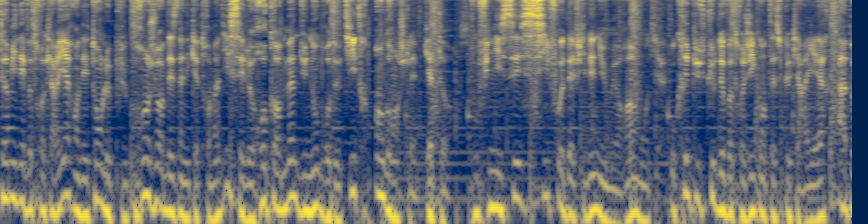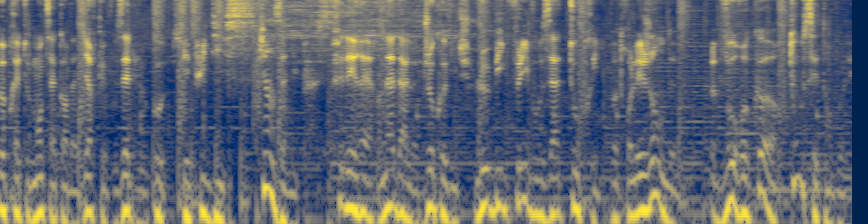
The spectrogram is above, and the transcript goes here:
Terminez votre carrière en étant le plus grand joueur des années 90 et le recordman du nombre de titres en Grand Chelem, 14. Vous finissez 6 fois d'affilée numéro 1 mondial. Au crépuscule de votre gigantesque carrière, à peu près tout le monde s'accorde à dire que vous êtes le GOAT. Et puis 10, 15 années passent. Federer, Nadal, Djokovic, le Big Three vous a tout pris. Votre légende, vos records, tout s'est envolé.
